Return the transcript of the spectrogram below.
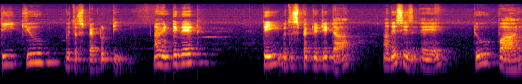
t cube with respect to t. Now integrate t with respect to theta. Now this is a 2 pi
